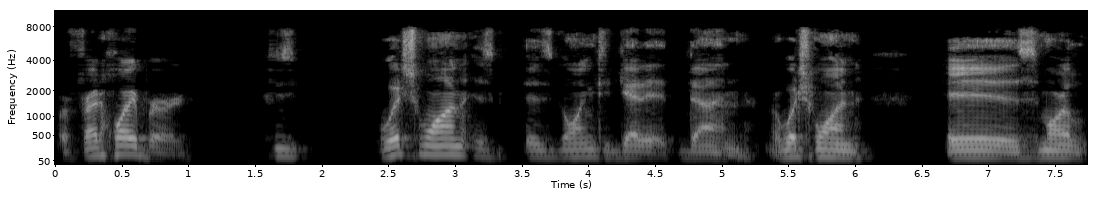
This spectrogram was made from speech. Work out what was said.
or Fred Hoiberg. Which one is, is going to get it done or which one is more,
